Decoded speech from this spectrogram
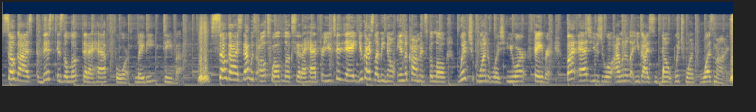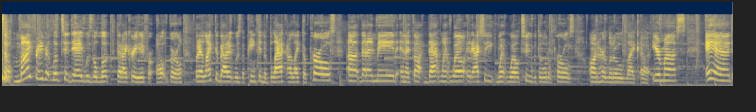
So guys, this is the look that I have for Lady Diva. So guys, that was all 12 looks that I had for you today. You guys let me know in the comments below which one was your favorite. But as usual, I want to let you guys know which one was mine. So my favorite look today was the look that I created for Alt Girl. What I liked about it was the pink and the black. I liked the pearls uh, that I made and I thought that went well. It actually went well too with the little pearls on her little like uh, earmuffs and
